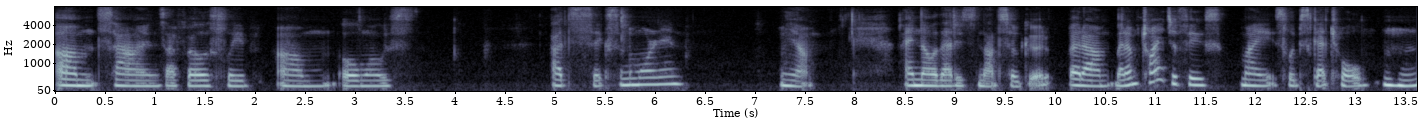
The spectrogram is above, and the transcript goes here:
Um, since I fell asleep um, almost at 6 in the morning. Yeah. I know that it's not so good, but um, but I'm trying to fix my sleep schedule. hmm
